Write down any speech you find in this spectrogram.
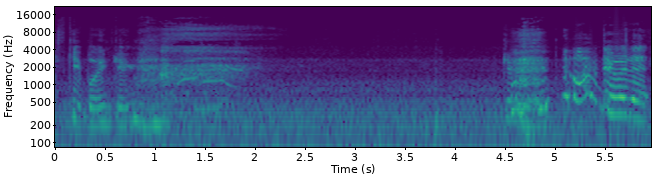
Just keep blinking. Give no, I'm doing it.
